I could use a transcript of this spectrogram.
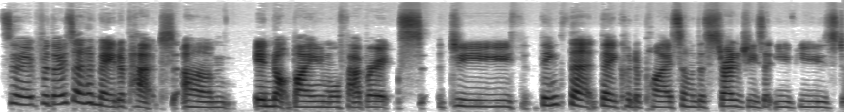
So, for those that have made a pact, um, in not buying more fabrics, do you think that they could apply some of the strategies that you've used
